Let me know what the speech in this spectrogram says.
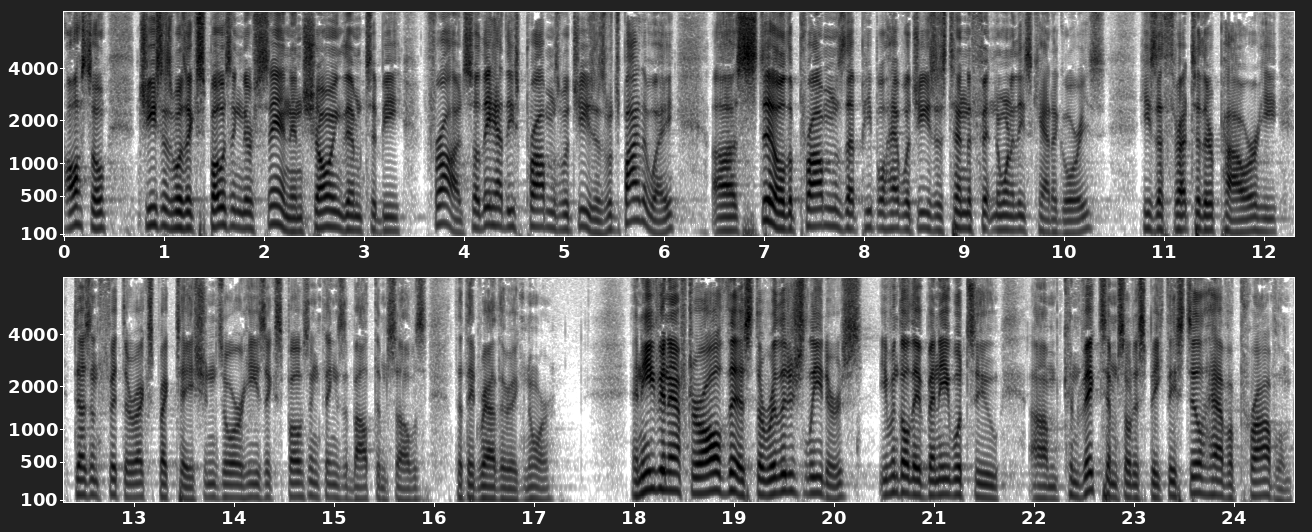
Also, Jesus was exposing their sin and showing them to be fraud. So they had these problems with Jesus, which, by the way, uh, still the problems that people have with Jesus tend to fit into one of these categories. He's a threat to their power, he doesn't fit their expectations, or he's exposing things about themselves that they'd rather ignore. And even after all this, the religious leaders, even though they've been able to um, convict him, so to speak, they still have a problem.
